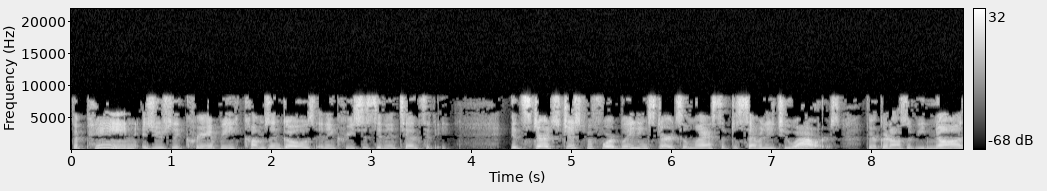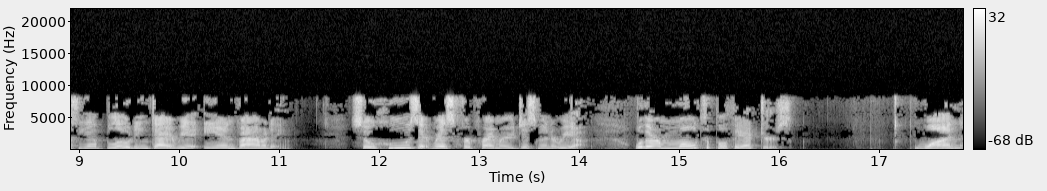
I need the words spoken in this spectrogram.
The pain is usually crampy, comes and goes, and increases in intensity. It starts just before bleeding starts and lasts up to 72 hours. There can also be nausea, bloating, diarrhea, and vomiting. So, who's at risk for primary dysmenorrhea? Well, there are multiple factors. One,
